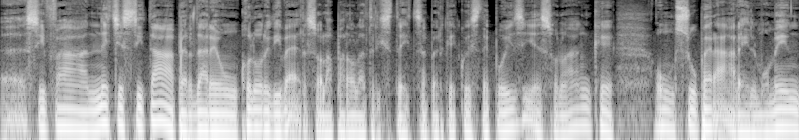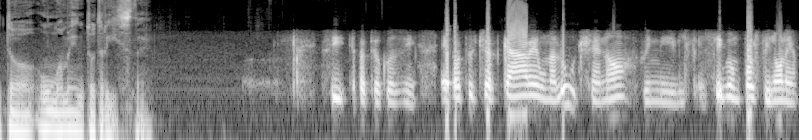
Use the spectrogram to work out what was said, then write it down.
eh, si fa necessità per dare un colore diverso alla parola tristezza, perché queste poesie sono anche un superare il momento, un momento triste. Sì, è proprio così, è proprio cercare una luce, no? Quindi segue un po' il filone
